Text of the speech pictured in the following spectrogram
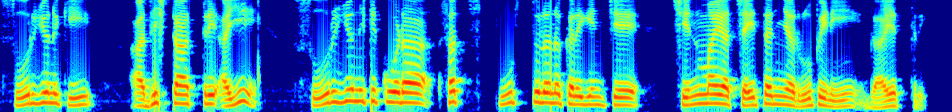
సూర్యునికి అధిష్టాత్రి అయి సూర్యునికి కూడా సత్స్ఫూర్తులను కలిగించే చిన్మయ చైతన్య రూపిణి గాయత్రి.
